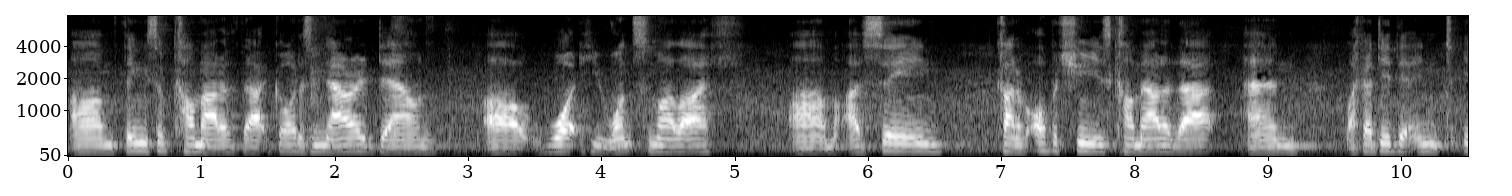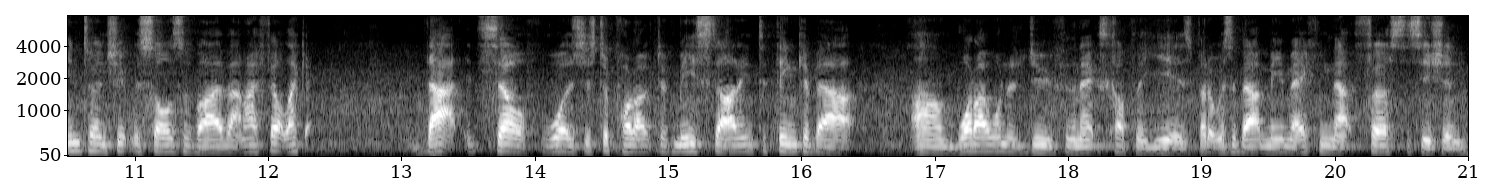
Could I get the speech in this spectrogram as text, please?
um, things have come out of that. God has narrowed down uh, what He wants for my life. Um, I've seen kind of opportunities come out of that. And like I did the in- internship with Soul Survivor, and I felt like that itself was just a product of me starting to think about um, what I wanted to do for the next couple of years. But it was about me making that first decision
